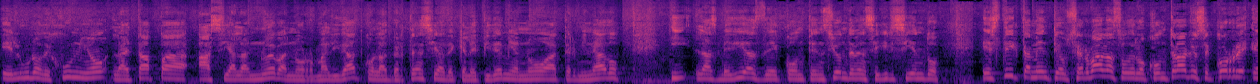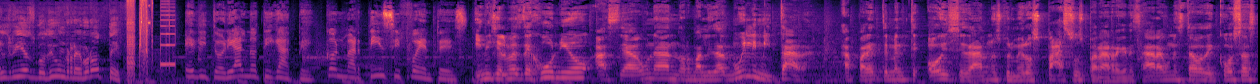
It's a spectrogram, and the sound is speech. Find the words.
el 1 de junio la etapa hacia la nueva normalidad con la advertencia de que la epidemia no ha terminado y las medidas de contención deben seguir siendo estrictamente observadas o de lo contrario se corre el riesgo de un rebrote. Editorial Notigape con Martín Cifuentes. Inicia el mes de junio hacia una normalidad muy limitada aparentemente hoy se dan los primeros pasos para regresar a un estado de cosas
